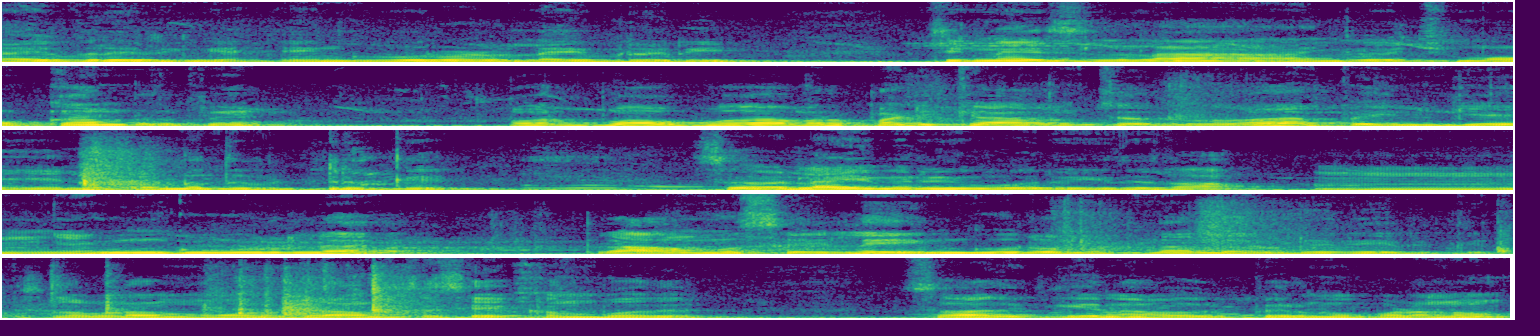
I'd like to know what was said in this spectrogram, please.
லைப்ரரிங்க எங்கள் ஊரோட லைப்ரரி சின்ன வயசுலலாம் இங்கே போய் சும்மா உட்காந்துருப்பேன் அப்புறம் போக போக அப்புறம் படிக்க ஆரம்பித்ததுல தான் இப்போ இங்கே என்னை கொண்டு வந்து விட்டுருக்கு. ஸோ லைப்ரரியும் ஒரு இதுதான். எங்கள் ஊரில் கிராம சைடில் எங்கள் ஊரில் மட்டும்தான் லைப்ரரி இருக்குது சில படம் மூணு கிராமத்தை சேர்க்கும் போது ஸோ அதுக்கு நான் ஒரு பெருமைப்படணும்.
